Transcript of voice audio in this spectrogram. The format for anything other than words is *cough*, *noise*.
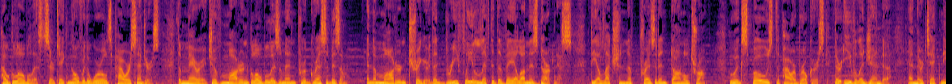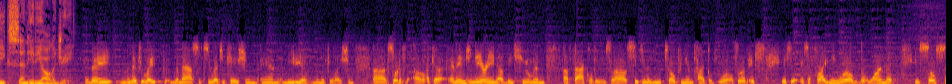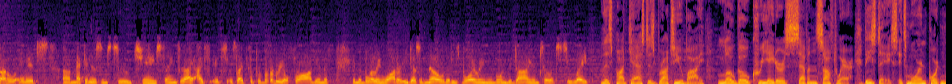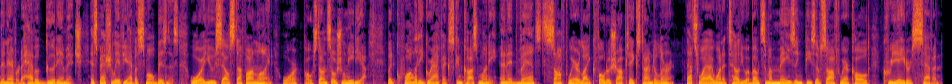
how globalists are taking over the world's power centers, the marriage of modern globalism and progressivism, and the modern trigger that briefly lifted the veil on this darkness, the election of President Donald Trump, who exposed the power brokers, their evil agenda, and their techniques and ideology. They manipulate the masses through education and media manipulation, uh, sort of uh, like a, an engineering of the human uh, faculties, uh, seeking a utopian type of world. So it, it's it's a, it's a frightening world, but one that is so subtle in its uh, mechanisms to change things. I, I, it's it's like the proverbial frog in the in the boiling water. He doesn't know that he's boiling and going to die until it's too late. This podcast is brought to you by Logo Creators 7 software. These days, it's more important than ever to have a good image, especially if you have a small business or you sell stuff online or post on social media. But quality graphics can cost money and advanced software like Photoshop takes time to learn. That's why I want to tell you about some amazing piece of software called Creator 7.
